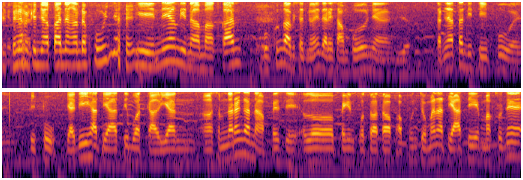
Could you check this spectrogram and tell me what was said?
gitu. dengan kenyataan yang anda punya Ini yang dinamakan buku nggak bisa dinilai dari sampulnya. Ternyata ditipu. eh. tipu Jadi hati-hati buat kalian. Eh, sebenarnya nggak nape sih. Lo pengen foto atau apa pun, cuman hati-hati. Maksudnya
